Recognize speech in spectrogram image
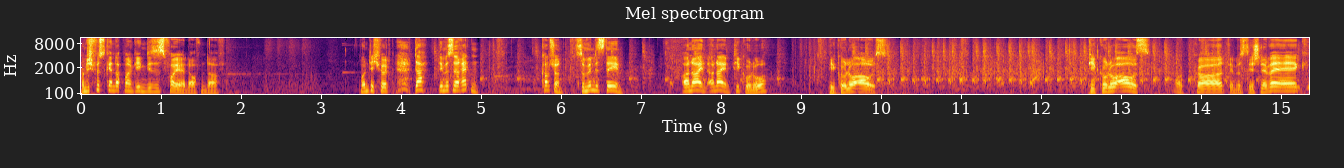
Und ich wüsste gerne, ob man gegen dieses Feuer laufen darf. Und ich würde... Da, den müssen wir retten. Komm schon, zumindest den. Oh nein, oh nein, Piccolo. Piccolo aus. Piccolo aus. Oh Gott, wir müssen hier schnell weg.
